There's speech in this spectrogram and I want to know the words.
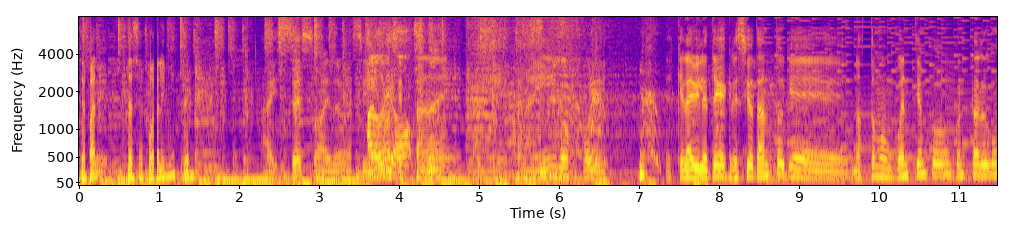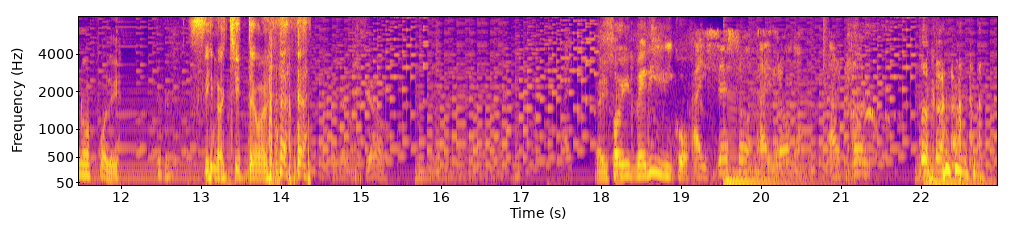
Te falta, se fue el mister. hay sexo, hay drogas, sí, A lo no, sí Dios. están ahí, están ahí, están ahí los folies. Es que la biblioteca creció tanto que nos toma un buen tiempo encontrar algunos folies. Sí, no es chiste, weón. Ahí sí. Soy verídico. Hay sexo, hay droga, alcohol.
